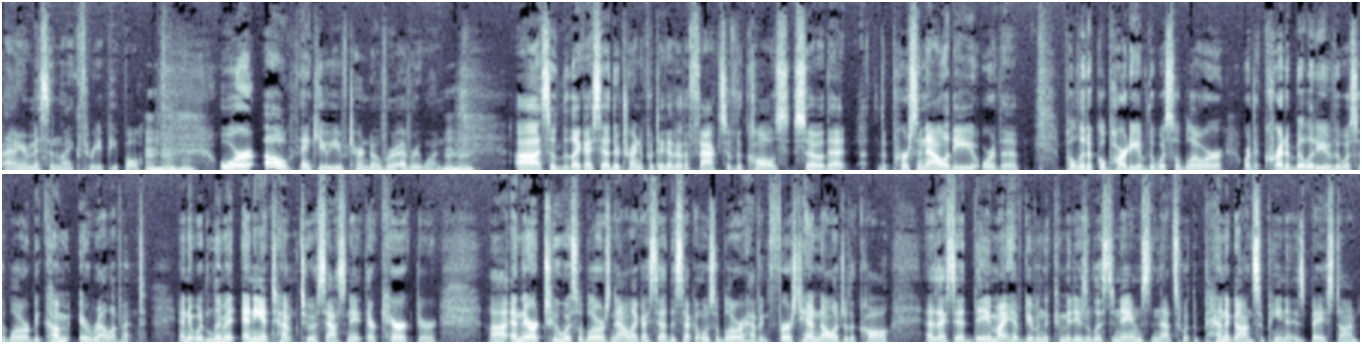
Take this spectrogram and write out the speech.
ah, you're missing like three people. Mm-hmm. Or, oh, thank you, you've turned over everyone. Mm-hmm. Uh, so, like I said, they're trying to put together the facts of the calls so that the personality or the political party of the whistleblower or the credibility of the whistleblower become irrelevant. And it would limit any attempt to assassinate their character. Uh, and there are two whistleblowers now. Like I said, the second whistleblower having firsthand knowledge of the call. As I said, they might have given the committees a list of names, and that's what the Pentagon subpoena is based on.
